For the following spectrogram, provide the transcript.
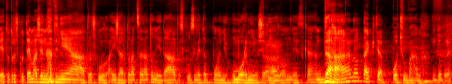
Je to trošku téma, že na dne a trošku ani žartovať sa na to nedá, tak skúsime to povedať humorným štýlom dá. dneska. Dá, no tak ťa počúvam. Dobre.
